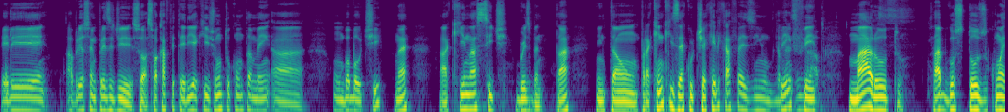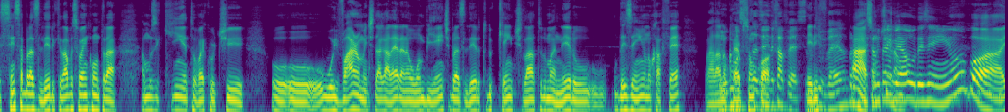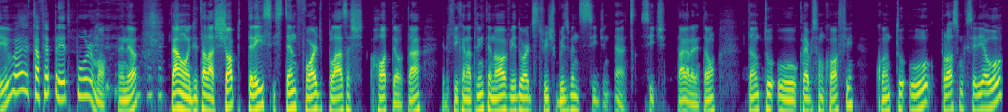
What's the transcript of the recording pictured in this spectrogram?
Ele abriu sua empresa de sua, sua cafeteria aqui junto com também a um bubble tea, né? Aqui na City, Brisbane, tá? Então, pra quem quiser curtir aquele cafezinho bem Cafezinho feito, brabo. maroto, sabe? Gostoso, com a essência brasileira, que lá você vai encontrar a musiquinha, tu vai curtir o, o, o environment da galera, né? O ambiente brasileiro, tudo quente lá, tudo maneiro, o, o desenho no café, vai lá no do desenho Coffee. Café. Se Ele- não tiver, mim Ah, é se não café, tiver o desenho, pô, aí é café preto puro, irmão, entendeu? Tá onde? Tá lá, Shop 3 Stanford Plaza Hotel, tá? Ele fica na 39 Edward Street, Brisbane City, ah, City, tá, galera? Então, tanto o Cleberson Coffee quanto o próximo que seria o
